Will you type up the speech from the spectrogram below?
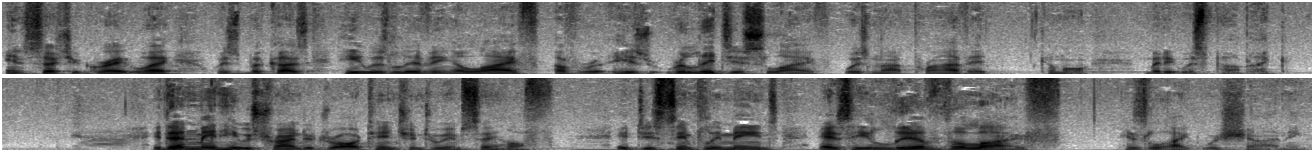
in such a great way was because he was living a life of his religious life was not private. Come on, but it was public. It doesn't mean he was trying to draw attention to himself. It just simply means as he lived the life, his light was shining.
